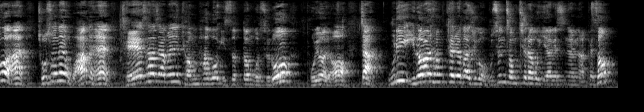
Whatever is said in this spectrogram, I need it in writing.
또한 조선의 왕은 제사장을 겸하고 있었던 것으로 보여요. 자, 우리 이러한 형태를 가지고 무슨 정치라고 이야기했었냐면 앞에서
